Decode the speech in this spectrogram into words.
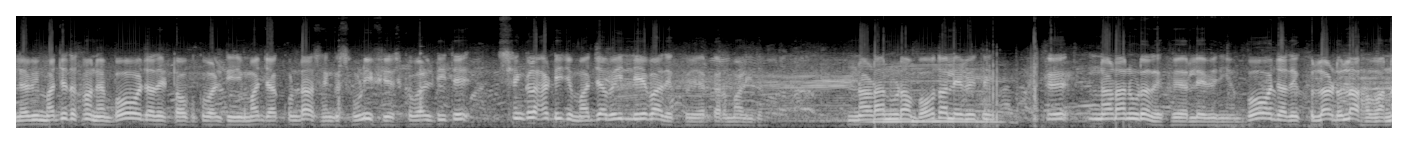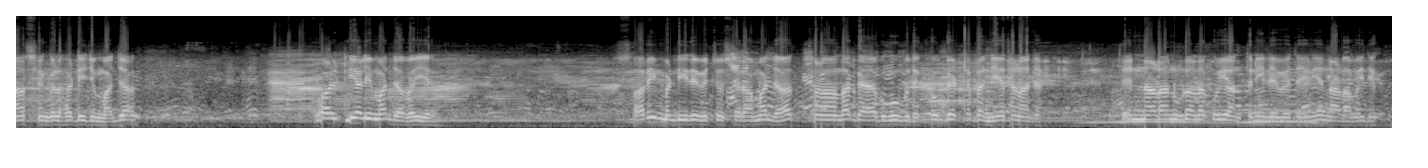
ਲੈ ਵੀ ਮੱਝ ਦਿਖਾਉਣੇ ਬਹੁਤ ਜ਼ਿਆਦਾ ਟੌਪ ਕੁਆਲਿਟੀ ਦੀ ਮੱਝ ਆ। ਕੁੰਡਾ ਸਿੰਘ, ਸੋਹਣੀ ਫੇਸ ਕੁਆਲਿਟੀ ਤੇ ਸਿੰਗਲ ਹੱਡੀ ਚ ਮੱਝ ਆ ਬਈ। ਲੇਵਾ ਦੇਖੋ ਯਾਰ ਕਰਮ ਵਾਲੀ ਦਾ। ਨਾੜਾ ਨੂੜਾ ਬਹੁਤ ਆ ਲੇਵੇ ਤੇ। ਤੇ ਨਾੜਾ ਨੂੜਾ ਦੇਖੋ ਯਾਰ ਲੇਵੇ ਦੀਆਂ। ਬਹੁਤ ਜ਼ਿਆਦਾ ਖੁੱਲਾ ਡੁੱਲਾ ਹਵਾਨਾ, ਸਿੰਗਲ ਹੱਡੀ ਚ ਮਾਝਾ। ਕੁਆਲਿਟੀ ਵਾਲੀ ਮਾਝਾ ਆ ਬਈ ਯਾਰ। ਸਾਰੀ ਮੰਡੀ ਦੇ ਵਿੱਚੋਂ ਸਿਰਾ ਮਾਝਾ ਆ ਥਣਾ ਦਾ ਗੈਪ ਗੂਪ ਦੇਖੋ, ਗਿੱਠ ਪੈਂਦੀ ਹੈ ਥਣਾ 'ਚ। ਤੇ ਨਾੜਾ ਨੂੜਾ ਦਾ ਕੋਈ ਅੰਤ ਨਹੀਂ ਲੇਵੇ ਤੇ ਜਿਹੜੀਆਂ ਨਾੜਾਂ ਬਈ ਦੇਖੋ।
